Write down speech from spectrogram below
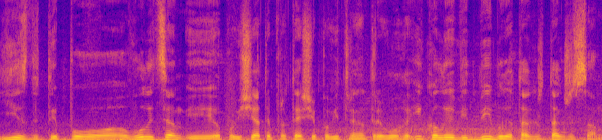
їздити по вулицям і оповіщати про те, що повітряна тривога. І коли відбій буде так, так же само.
